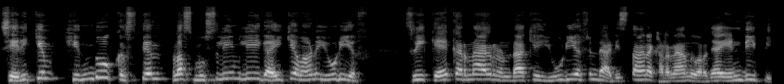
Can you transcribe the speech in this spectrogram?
ശരിക്കും Hindu Christian plus Muslim League ഐക്യമാണ് U D F. Shri K Karunakaran ഉണ്ടാക്കിയ യു ഡി എഫിന്റെ അടിസ്ഥാന ഘടന എന്ന് പറഞ്ഞാൽ എൻ ഡി പി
